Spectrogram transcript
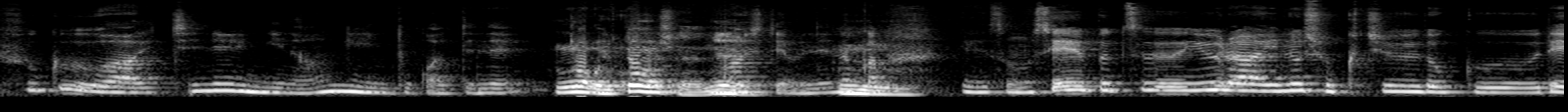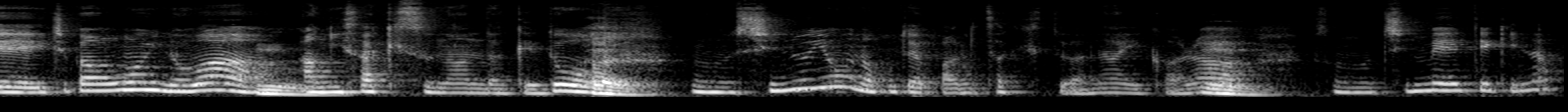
フグは1年に何人とかってね、なんか言ってましたよね。いましたよね。なんか、うんえーその生物由来の食中毒で一番多いのはうんアニサキスなんだけど、はい。うん死ぬようなことはやっぱアニサキスではないから、うん。その致命的な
